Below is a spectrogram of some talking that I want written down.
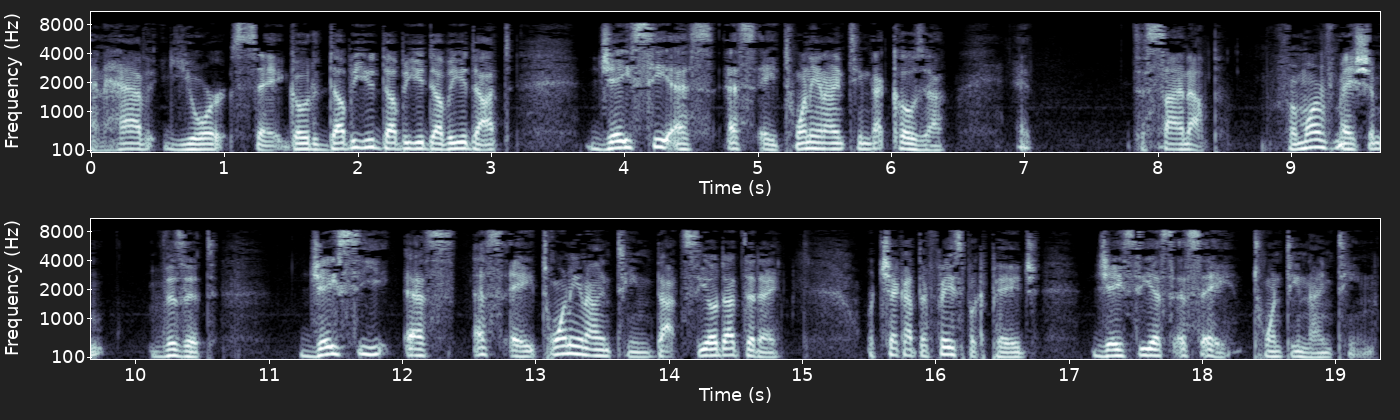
and have your say. Go to www.jcssa2019.coza to sign up. For more information, visit jcssa2019.co.today or check out their Facebook page, JCSSA 2019.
